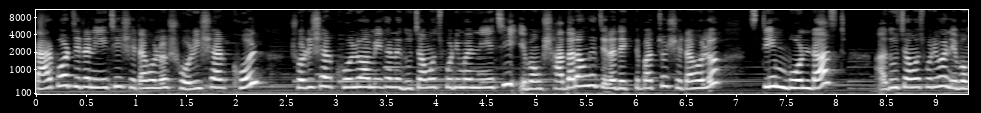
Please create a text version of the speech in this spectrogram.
তারপর যেটা নিয়েছি সেটা হলো সরিষার খোল। সরিষার খোলও আমি এখানে দু চামচ পরিমাণ নিয়েছি এবং সাদা রঙের যেটা দেখতে পাচ্ছ সেটা হলো স্টিম বোন ডাস্ট আর দু চামচ পরিমাণ এবং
